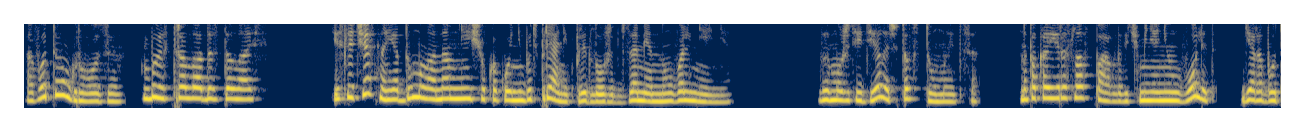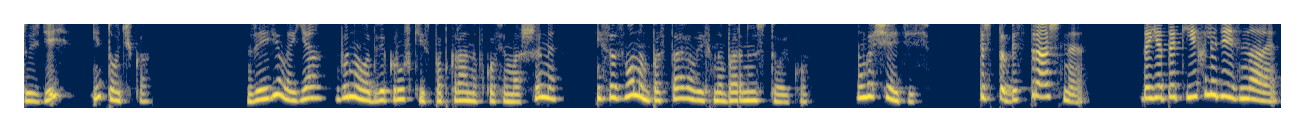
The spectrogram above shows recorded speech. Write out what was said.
А вот и угрозы. Быстро Лада сдалась. Если честно, я думала, она мне еще какой-нибудь пряник предложит взамен на увольнение. Вы можете делать, что вздумается. Но пока Ярослав Павлович меня не уволит, я работаю здесь и точка. Заявила я, вынула две кружки из-под крана в кофемашины и со звоном поставила их на барную стойку. Угощайтесь. Ты что, бесстрашная? Да я таких людей знаю.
